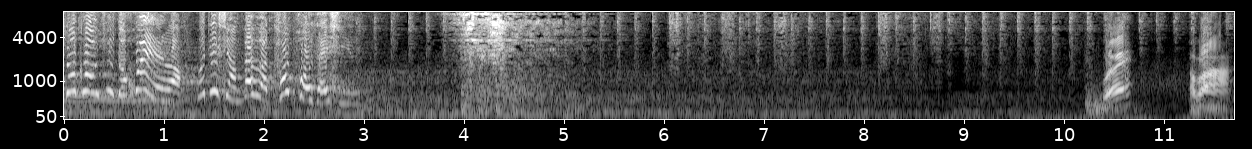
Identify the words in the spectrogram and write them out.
周公去的坏人了，我得想办法逃跑才行。喂，老板，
